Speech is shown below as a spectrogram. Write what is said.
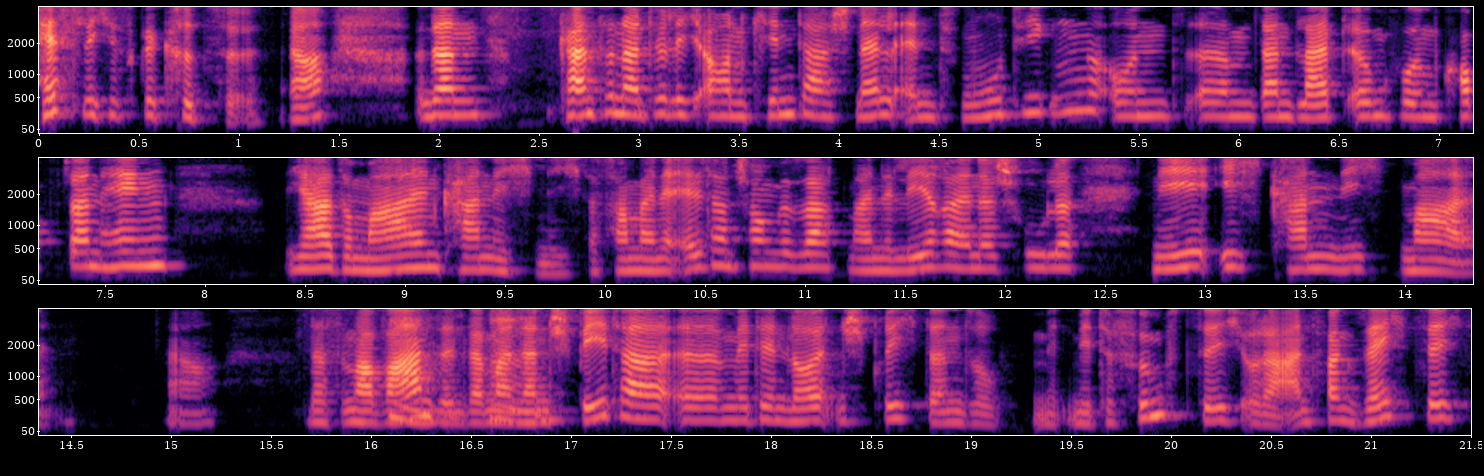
hässliches Gekritzel? Ja, und dann kannst du natürlich auch ein Kind da schnell entmutigen und ähm, dann bleibt irgendwo im Kopf dann hängen, ja, so malen kann ich nicht. Das haben meine Eltern schon gesagt, meine Lehrer in der Schule. Nee, ich kann nicht malen. Ja. Das ist immer hm, Wahnsinn, wenn man dann hm. später äh, mit den Leuten spricht, dann so mit Mitte 50 oder Anfang 60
